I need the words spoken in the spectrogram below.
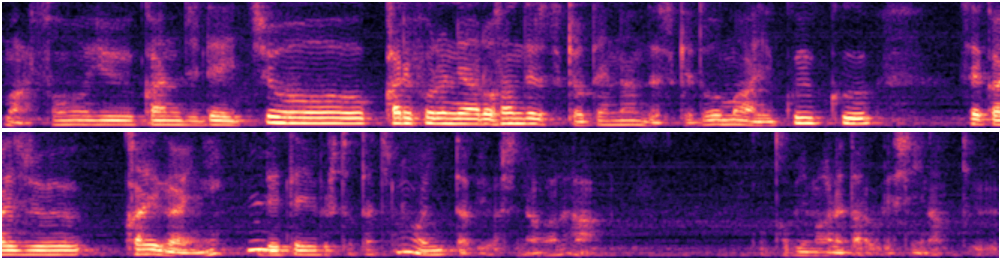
まあそういう感じで一応カリフォルニアロサンゼルス拠点なんですけどまあゆくゆく世界中海外に出ている人たちのインタビューをしながらこう飛び回れたら嬉しいなっていう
